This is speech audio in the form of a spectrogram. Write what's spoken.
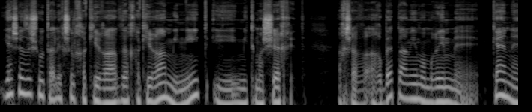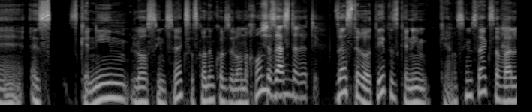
יש איזשהו תהליך של חקירה, והחקירה המינית היא מתמשכת. עכשיו, הרבה פעמים אומרים, אה, כן, אה, זקנים לא עושים סקס, אז קודם כל זה לא נכון. שזה הסטריאוטיפ. זה הסטריאוטיפ, זקנים כן עושים סקס, אבל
